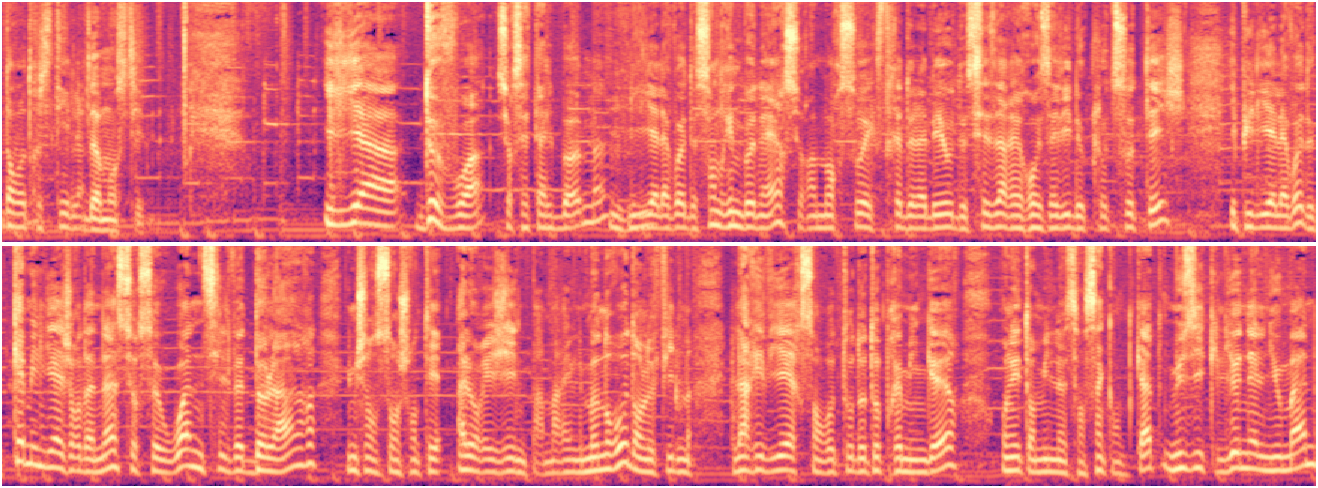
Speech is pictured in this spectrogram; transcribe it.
dans votre style. Dans mon style. Il y a deux voix sur cet album. Mhm. Il y a la voix de Sandrine Bonner sur un morceau extrait de la BO de César et Rosalie de Claude Sauté. Et puis il y a la voix de Camélia Jordana sur ce One Silver Dollar, une chanson chantée à l'origine par Marilyn Monroe dans le film La rivière sans retour d'Otto Preminger. On est en 1954. Musique Lionel Newman,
